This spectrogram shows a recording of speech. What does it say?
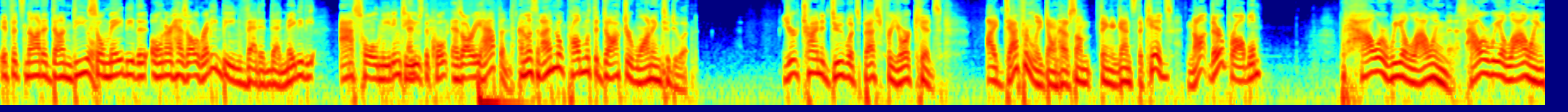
if it's not a done deal. So maybe the owner has already been vetted then. Maybe the asshole meeting, to use the quote, has already happened. And listen, I have no problem with the doctor wanting to do it. You're trying to do what's best for your kids. I definitely don't have something against the kids, not their problem. But how are we allowing this? How are we allowing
